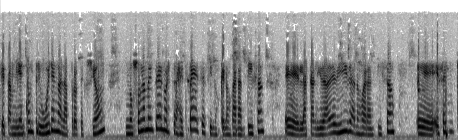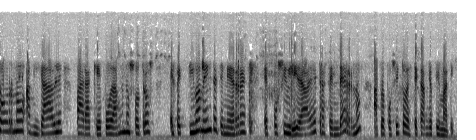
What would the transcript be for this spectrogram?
que también contribuyen a la protección no solamente de nuestras especies, sino que nos garantizan eh, la calidad de vida, nos garantizan eh, ese entorno amigable para que podamos nosotros efectivamente tener eh, posibilidades de trascender, ¿no? A propósito de este cambio climático.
